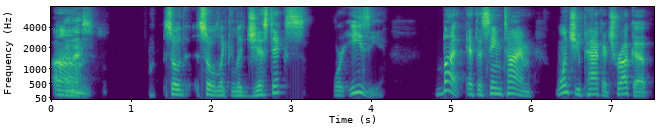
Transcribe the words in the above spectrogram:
Oh, um nice. so so like logistics were easy but at the same time once you pack a truck up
